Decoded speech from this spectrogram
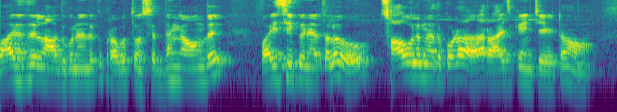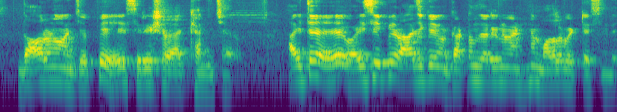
బాధితులను ఆదుకునేందుకు ప్రభుత్వం సిద్ధంగా ఉంది. వైసీపీ నేతలు చావుల మీద కూడా రాజకీయం చేయటం దారుణం అని చెప్పి శిరీష వ్యాఖ్యానించారు. అయితే వైసీపీ రాజకీయం ఘట్టం జరిగిన వెంటనే మొదలుపెట్టేసింది.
